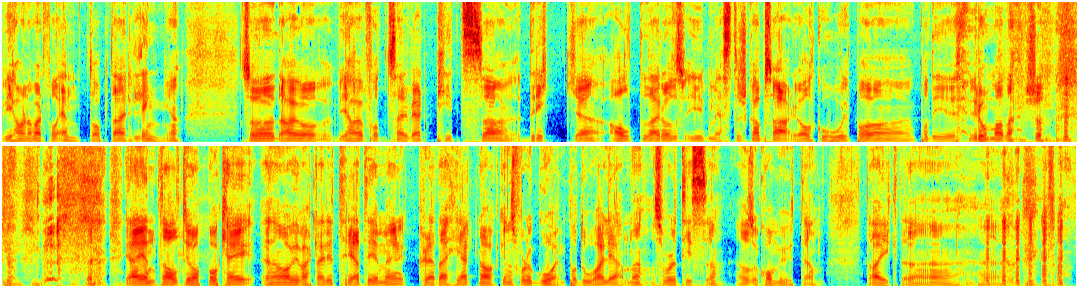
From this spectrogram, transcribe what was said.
vi har nå i hvert fall endt opp der lenge. Så har jo, vi har jo fått servert pizza, drikke, alt det der. Og i mesterskap så er det jo alkohol på, på de romma der. Så jeg endte alltid opp ok, nå har vi vært her i tre timer. Kle deg helt naken, så får du gå inn på do alene. Og så får du tisse, og så komme ut igjen. Da gikk det eh,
